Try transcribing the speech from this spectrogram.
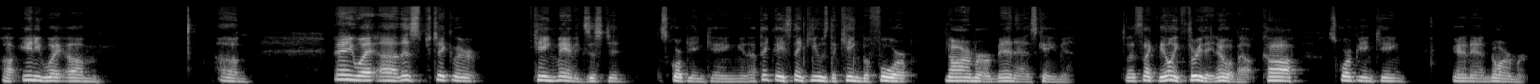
uh, anyway, um, um, anyway, uh, this particular king may have existed, Scorpion King, and I think they think he was the king before Narmer or Menes came in. So that's like the only three they know about: Ka, Scorpion King, and then Narmer.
